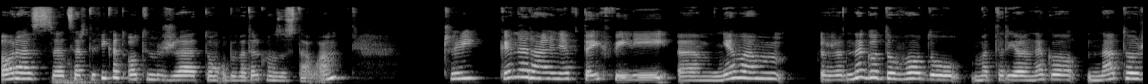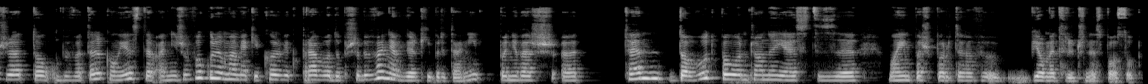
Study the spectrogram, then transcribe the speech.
oraz certyfikat o tym, że tą obywatelką zostałam. Czyli generalnie w tej chwili nie mam żadnego dowodu materialnego na to, że tą obywatelką jestem, ani że w ogóle mam jakiekolwiek prawo do przebywania w Wielkiej Brytanii, ponieważ e, ten dowód połączony jest z moim paszportem w biometryczny sposób.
